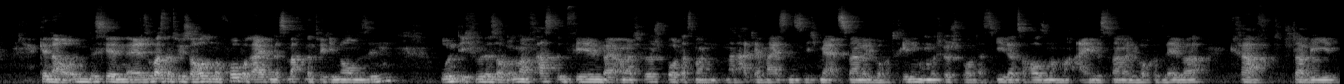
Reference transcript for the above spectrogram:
genau, und ein bisschen äh, sowas natürlich zu Hause noch vorbereiten, das macht natürlich enorm Sinn. Und ich würde es auch immer fast empfehlen bei Amateursport, dass man, man hat ja meistens nicht mehr als zweimal die Woche Training im Amateursport, dass jeder zu Hause nochmal ein bis zweimal die Woche selber Kraft, Stabi,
